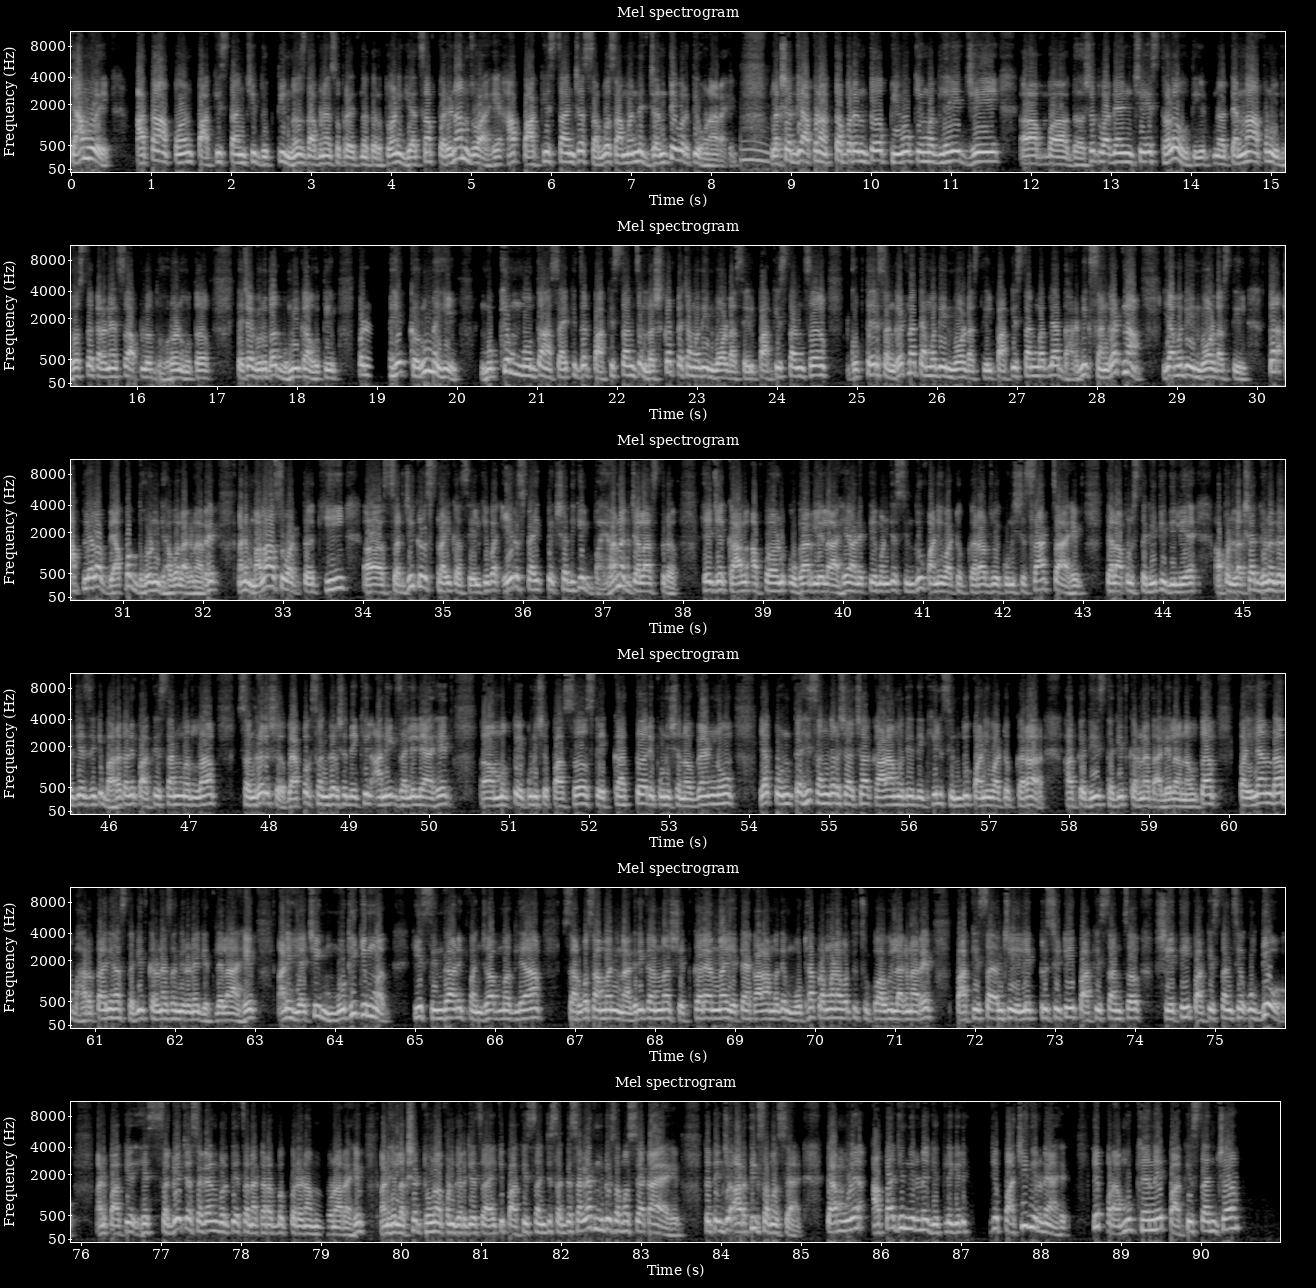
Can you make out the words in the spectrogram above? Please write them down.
त्यामुळे आता आपण पाकिस्तानची दुखती नस दाबण्याचा प्रयत्न करतो आणि याचा परिणाम जो आहे हा पाकिस्तानच्या सर्वसामान्य जनतेवरती होणार आहे. लक्षात घ्या आपण आतापर्यंत पीओके मधले जे दहशतवाद्यांचे स्थळं होती त्यांना आपण उद्ध्वस्त करण्याचं आपलं धोरण होतं त्याच्या विरोधात भूमिका होती. पण हे करूनही मुख्य मुद्दा असा आहे की जर पाकिस्तानचं लष्कर त्याच्यामध्ये इन्व्हॉल्ड असेल पाकिस्तानचं गुप्तहेर संघटना त्यामध्ये इन्व्हॉल्ड असतील पाकिस्तानमधल्या धार्मिक संघटना यामध्ये इन्व्हॉल्ड असतील तर आपल्याला व्यापक धोरण घ्यावं लागणार आहे. आणि मला असं वाटतं की सर्जिकल स्ट्राईक असेल किंवा एअर स्ट्राईकपेक्षा देखील भयानक जलास्त्र हे जे काल आपण उगारलेलं आहे आणि ते म्हणजे सिंधू पाणी वाटप करार जो एकोणीसशे साठचा आहे त्याला आपण स्थगिती दिली आहे. आपण लक्षात घेणं गरजेचं आहे की भारत आणि पाकिस्तान मधला संघर्ष व्यापक संघर्ष देखील अनेक झालेले आहेत. मग तो एकोणीशे पासष्ट एकाहत्तर एकोणीशे नव्याण्णव या कोणत्याही संघर्षाच्या काळामध्ये देखील सिंधू पाणी वाटप करार हा कधी स्थगित करण्यात आलेला नव्हता. पहिल्यांदा भारताने हा स्थगित करण्याचा निर्णय घेतलेला आहे आणि याची मोठी किंमत ही सिंध आणि पंजाब मधल्या सर्वसामान्य नागरिकांना शेतकऱ्यांना येत्या काळामध्ये मोठ्या प्रमाणावरती चुकवावी लागणार आहे. पाकिस्तानची इलेक्ट्रिसिटी पाकिस्तानचं शेती पाकिस्तानचे उद्योग आणि पाकि हे सगळ्याच्या सगळ्यांवरती याचा नकारात्मक परिणाम होणार आहे. आणि हे लक्षात ठेवणं आपण गरजेचं आहे की पाकिस्तानची सध्या सगळ्यात मोठी समस्या काय आहे? तर त्यांची आर्थिक समस्या आहे. त्यामुळे आता जे निर्णय घेतले गेले जे पाचही निर्णय आहेत हे प्रामुख्याने पाकिस्तानच्या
